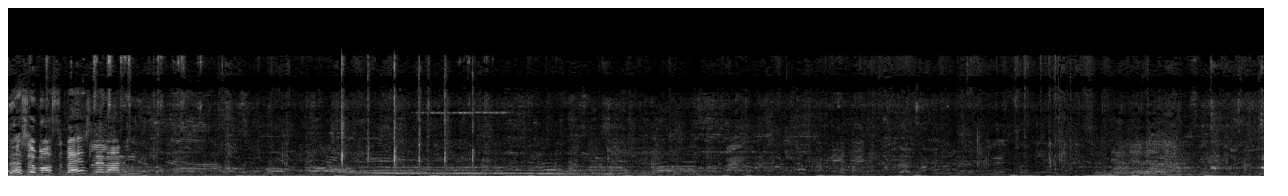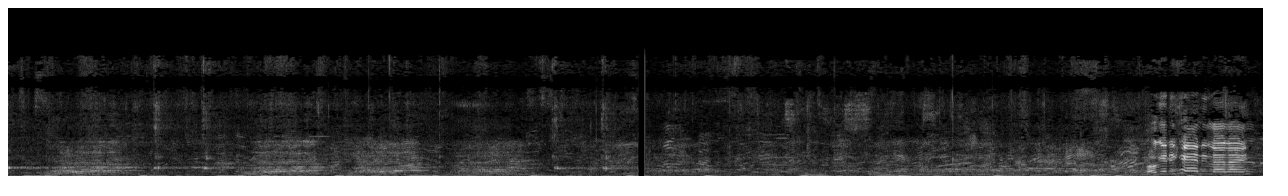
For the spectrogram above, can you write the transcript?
That's your monster bash, Laylani? Go get the candy, Lele.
